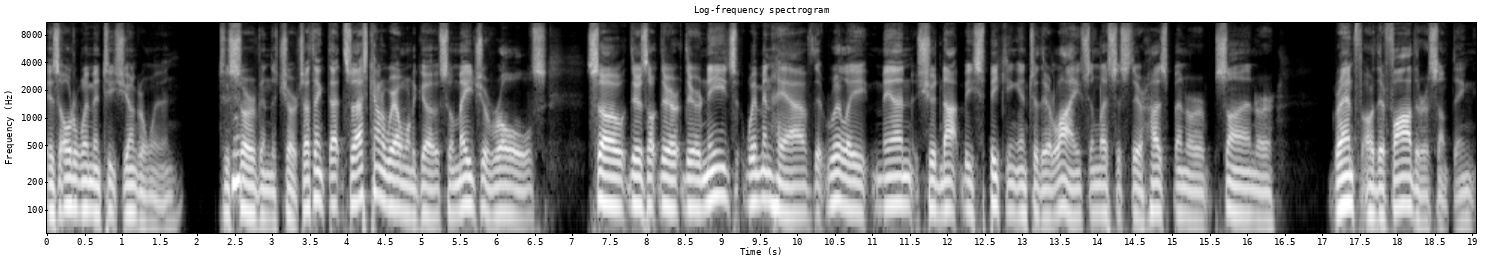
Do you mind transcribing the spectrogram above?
as older women teach younger women to mm-hmm. serve in the church. I think that so that's kind of where I want to go. So major roles so there's a, there there are needs women have that really men should not be speaking into their lives unless it's their husband or son or grand or their father or something.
